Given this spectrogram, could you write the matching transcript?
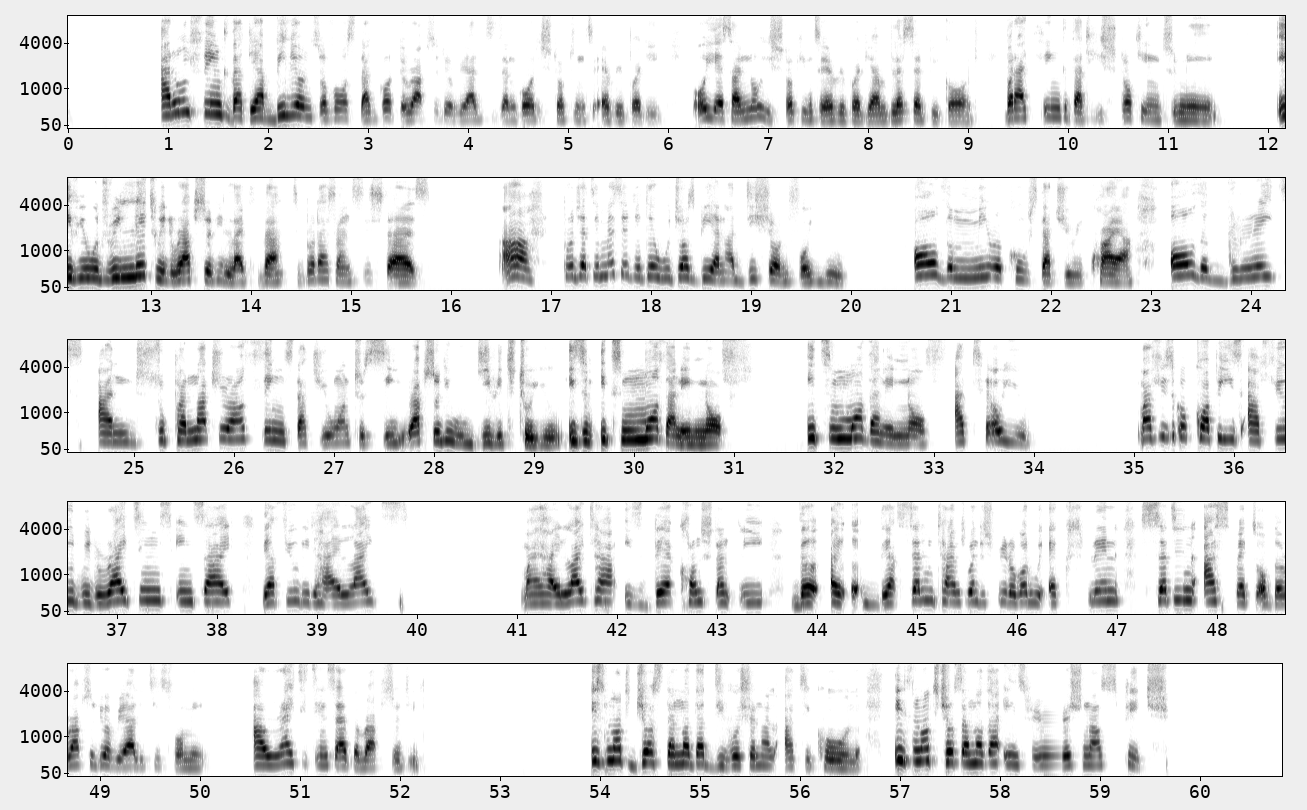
I don't think that there are billions of us that got the Rhapsody of Realities and God is talking to everybody. Oh, yes, I know he's talking to everybody, and blessed be God. But I think that he's talking to me. If you would relate with Rhapsody like that, brothers and sisters, ah, Project a Message a Day would just be an addition for you all the miracles that you require, all the great and supernatural things that you want to see, Rhapsody will give it to you. It's, it's more than enough. It's more than enough. I tell you. My physical copies are filled with writings inside, they are filled with highlights. My highlighter is there constantly. The uh, there are certain times when the Spirit of God will explain certain aspects of the rhapsody of realities for me. I'll write it inside the Rhapsody. It's not just another devotional article. It's not just another inspirational speech.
